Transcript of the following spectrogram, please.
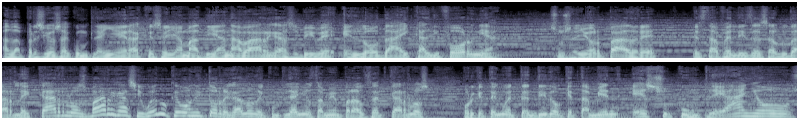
a la preciosa cumpleañera que se llama Diana Vargas, vive en Lodi, California. Su señor padre Está feliz de saludarle Carlos Vargas. Y bueno, qué bonito regalo de cumpleaños también para usted Carlos, porque tengo entendido que también es su cumpleaños.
